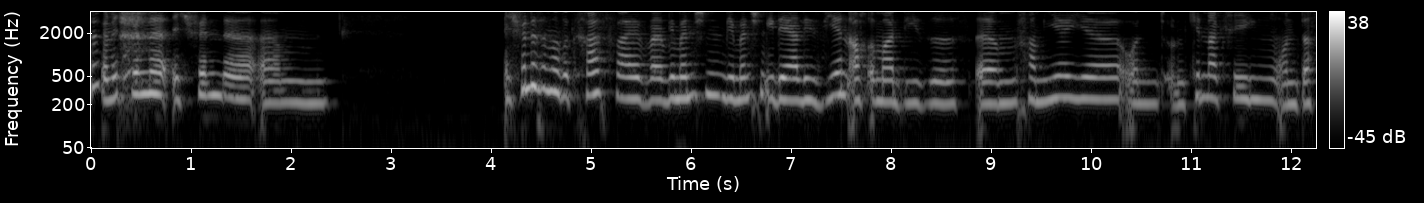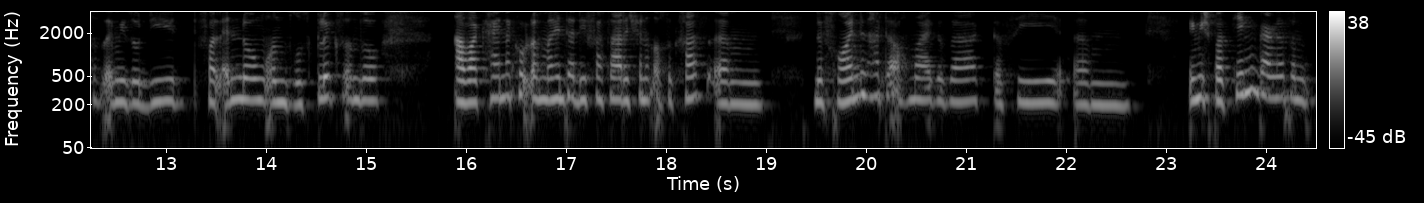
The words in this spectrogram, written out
und ich finde, ich finde, ähm, ich finde es immer so krass, weil, weil wir Menschen, wir Menschen idealisieren auch immer dieses ähm, Familie und, und Kinder kriegen und das ist irgendwie so die Vollendung unseres Glücks und so. Aber keiner guckt auch mal hinter die Fassade. Ich finde das auch so krass. Ähm, eine Freundin hatte auch mal gesagt, dass sie ähm, irgendwie spazieren gegangen ist und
